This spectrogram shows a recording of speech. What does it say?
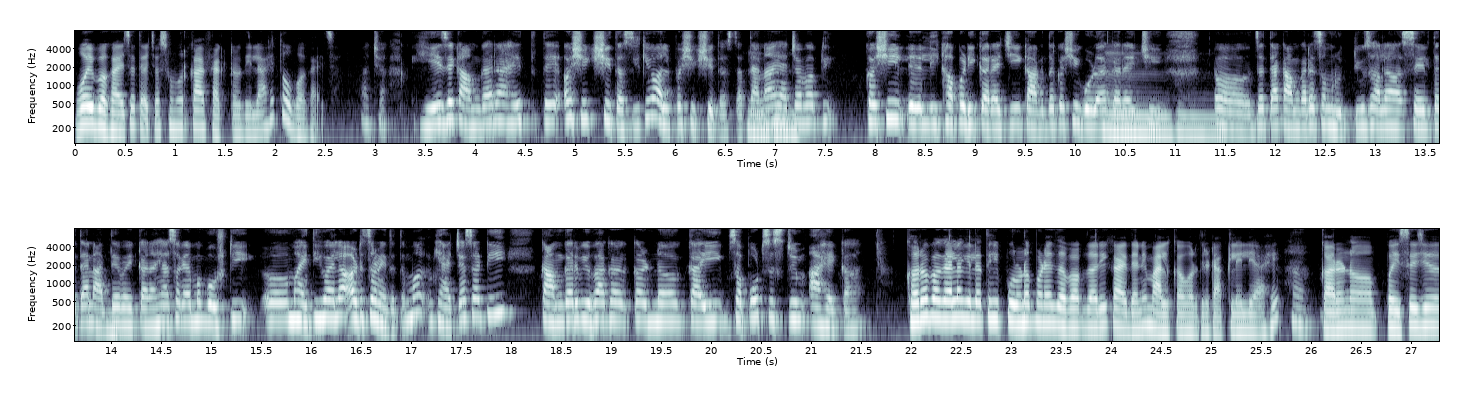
वय बघायचं त्याच्यासमोर काय फॅक्टर दिला आहे तो बघायचा अच्छा हे जे कामगार आहेत ते अशिक्षित असतील किंवा अल्पशिक्षित असतात त्यांना. याच्या बाबतीत कशी लिखापडी करायची कागद कशी गोळा करायची जर त्या कामगाराचा मृत्यू झाला असेल तर त्या नातेवाईकांना ह्या सगळ्या मग गोष्टी माहिती व्हायला अडचण येते. तर मग ह्याच्यासाठी कामगार विभागाकडनं काही सपोर्ट सिस्टीम आहे का? खरं बघायला गेलं तर ही पूर्णपणे जबाबदारी कायद्याने मालकावरती टाकलेली आहे. कारण पैसे जे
